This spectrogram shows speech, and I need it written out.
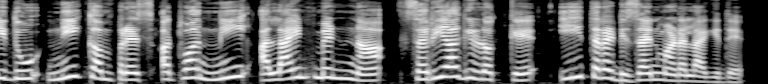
ಇದು ನೀ ಕಂಪ್ರೆಸ್ ಅಥವಾ ನೀ ಅಲೈನ್ಮೆಂಟ್ನ ಸರಿಯಾಗಿಡೋಕ್ಕೆ ಈ ತರ ಡಿಸೈನ್ ಮಾಡಲಾಗಿದೆ.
